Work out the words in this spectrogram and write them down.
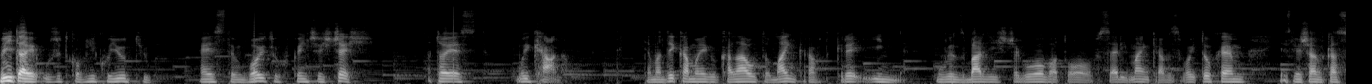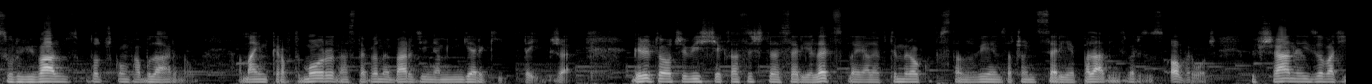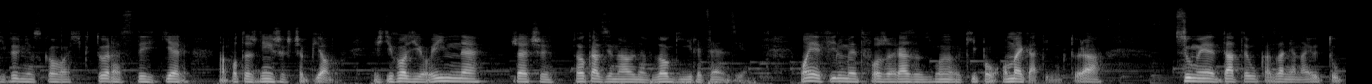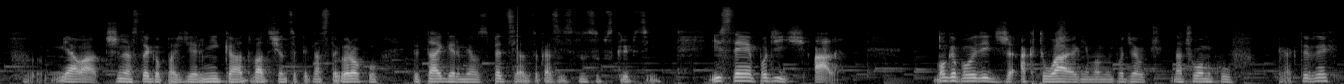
Witaj użytkowniku YouTube. Ja jestem Wojtuch566, a to jest mój kanał. Tematyka mojego kanału to Minecraft, gry i inne. Mówiąc bardziej szczegółowo, to w serii Minecraft z Wojtuchem jest mieszanka survivalu z otoczką fabularną, a Minecraft More nastawione bardziej na minigierki w tej grze. Gry to oczywiście klasyczne serie Let's Play, ale w tym roku postanowiłem zacząć serię Paladins vs Overwatch, by przeanalizować i wywnioskować, która z tych gier ma potężniejszych czempionów. Jeśli chodzi o inne rzeczy, to okazjonalne vlogi i recenzje. Moje filmy tworzę razem z moją ekipą Omega Team, która w sumie datę ukazania na YouTube miała 13 października 2015 roku, gdy Tiger miał specjal z okazji 100 subskrypcji. Istnieje po dziś, ale mogę powiedzieć, że aktualnie mamy podział na członków aktywnych,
